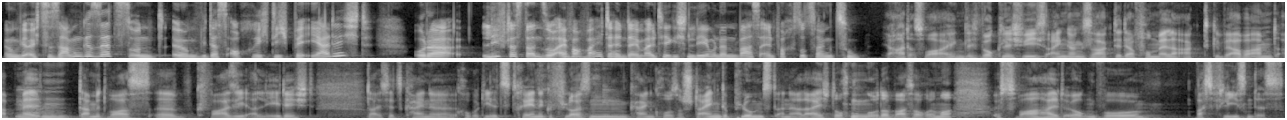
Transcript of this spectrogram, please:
irgendwie euch zusammengesetzt und irgendwie das auch richtig beerdigt? Oder lief das dann so einfach weiter in deinem alltäglichen Leben und dann war es einfach sozusagen zu? Ja, das war eigentlich wirklich, wie ich es eingangs sagte, der formelle Akt Gewerbeamt abmelden. Ja. Damit war es äh, quasi erledigt. Da ist jetzt keine Krokodilsträne geflossen, kein großer Stein geplumpst an Erleichterung oder was auch immer. Es war halt irgendwo was Fließendes.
